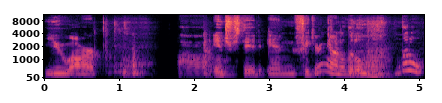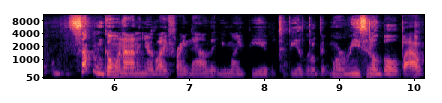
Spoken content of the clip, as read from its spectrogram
you are uh, interested in figuring out a little little something going on in your life right now that you might be able to be a little bit more reasonable about.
